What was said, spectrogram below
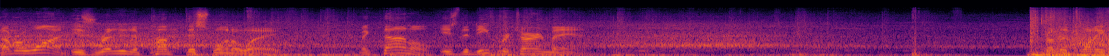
Number one is ready to pump this one away. McDonald is the deep return man. From the 24.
